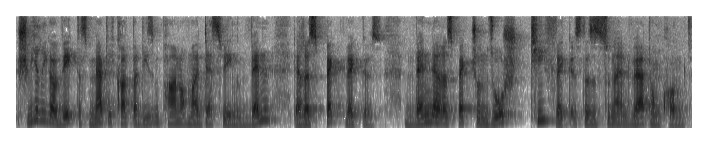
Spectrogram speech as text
schwieriger Weg, das merke ich gerade bei diesem Paar nochmal deswegen, wenn der Respekt weg ist, wenn der Respekt schon so tief weg ist, dass es zu einer Entwertung kommt,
